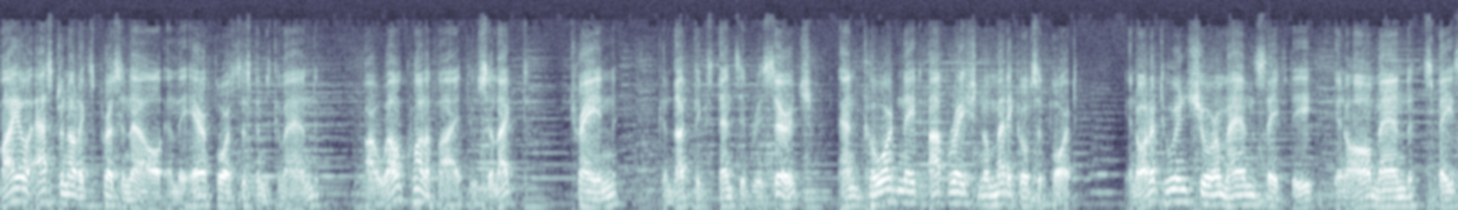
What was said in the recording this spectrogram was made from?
Bioastronautics personnel in the Air Force Systems Command are well qualified to select, train, conduct extensive research, and coordinate operational medical support in order to ensure man's safety in all manned space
